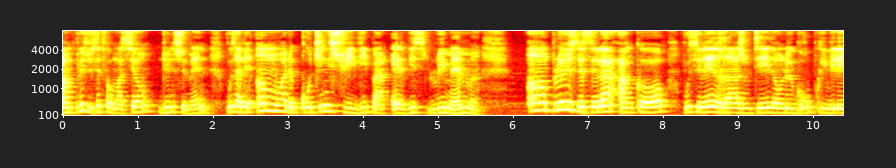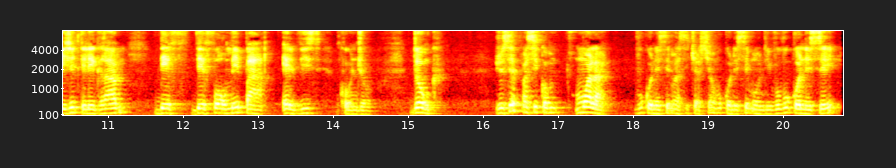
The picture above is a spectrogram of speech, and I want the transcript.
en plus de cette formation d'une semaine, vous avez un mois de coaching suivi par Elvis lui-même en plus de cela encore, vous serez rajouté dans le groupe privilégié Telegram déformé par Elvis Conjo. Donc, je sais pas si comme moi là, vous connaissez ma situation, vous connaissez mon niveau, vous connaissez.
